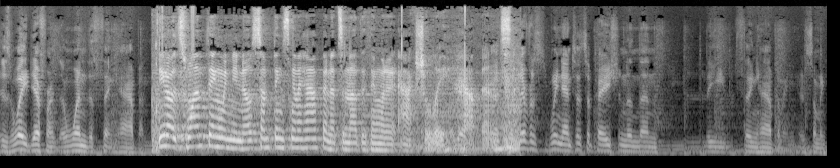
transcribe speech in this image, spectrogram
is way different than when the thing happens. You know, it's one thing when you know something's going to happen, it's another thing when it actually happens. There's a difference between anticipation and then the thing happening or something.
